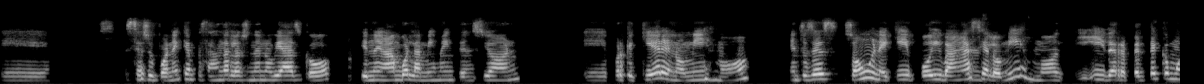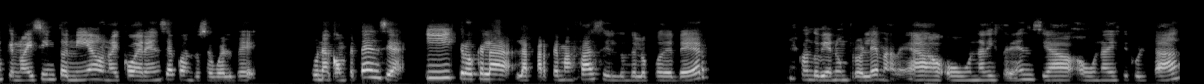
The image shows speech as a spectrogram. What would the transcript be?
eh, se supone que empezar una relación de noviazgo, tienen ambos la misma intención, eh, porque quieren lo mismo, entonces son un equipo y van hacia lo mismo, y, de repente como que no hay sintonía o no hay coherencia cuando se vuelve una competencia. Y creo que la, la parte más fácil donde lo puedes ver es cuando viene un problema, o una diferencia o una dificultad,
